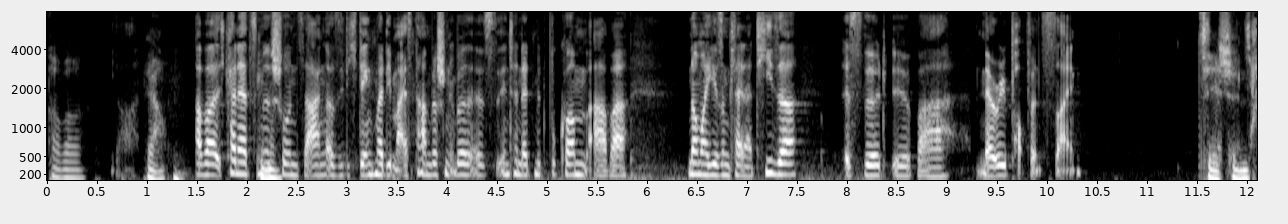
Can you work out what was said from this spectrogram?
Aber ja. ja. Aber ich kann ja zumindest genau. schon sagen, also ich denke mal, die meisten haben das schon über das Internet mitbekommen, aber nochmal hier so ein kleiner Teaser. Es wird über Mary Poppins sein. Sehr schön. Ja.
